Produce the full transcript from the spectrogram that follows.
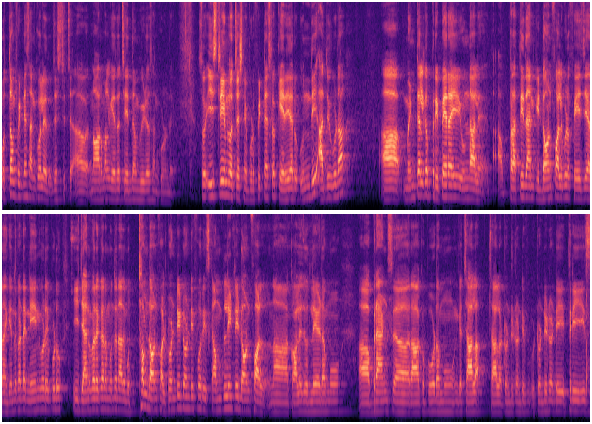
మొత్తం ఫిట్నెస్ అనుకోలేదు. జస్ట్ నార్మల్గా ఏదో చేద్దాం వీడియోస్ అనుకుంటుండే. సో ఈ స్ట్రీమ్లో వచ్చేసిన ఇప్పుడు ఫిట్నెస్లో కెరియర్ ఉంది. అది కూడా మెంటల్గా ప్రిపేర్ అయ్యి ఉండాలి. ప్రతిదానికి డౌన్ఫాల్ కూడా ఫేస్ చేయడానికి. ఎందుకంటే నేను కూడా ఇప్పుడు ఈ జనవరి కన్నా ముందు నాది మొత్తం downfall. Twenty twenty four is completely downfall. నా కాలేజ్ వదిలేయడము బ్రాండ్స్ రాకపోవడము ఇంకా చాలా చాలా twenty twenty twenty twenty three is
